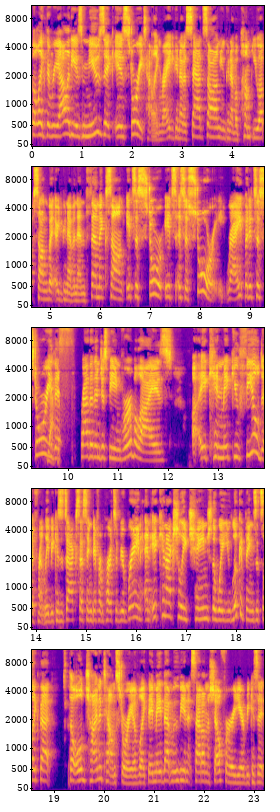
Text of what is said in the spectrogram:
But like the reality is, music is storytelling, right? You can have a sad song, you can have a pump you up song, but you can have an anthemic song. It's a story. It's it's a story, right? But it's a story that rather than just being verbalized uh, it can make you feel differently because it's accessing different parts of your brain and it can actually change the way you look at things it's like that the old chinatown story of like they made that movie and it sat on a shelf for a year because it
